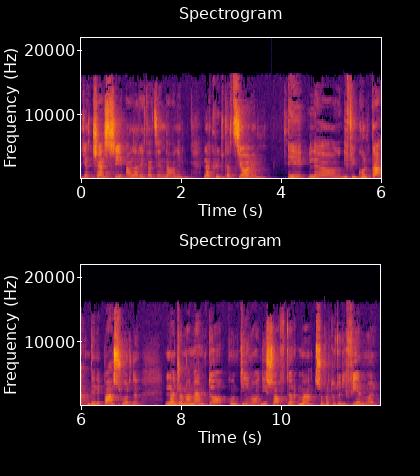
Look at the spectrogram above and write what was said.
gli accessi alla rete aziendale, la criptazione e la difficoltà delle password, l'aggiornamento continuo di software ma soprattutto di firmware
